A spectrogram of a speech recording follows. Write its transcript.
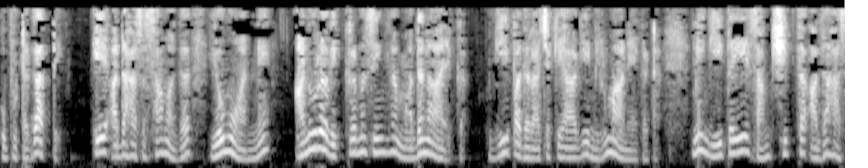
උපුට ගත්තේ. ඒ අදහස සමග යොමු වන්නේ අනුර වික්‍රමසිංහ මදනායක ගීපද රචකයාගේ නිර්මාණයකට මේ ගීතයේ සංක්ෂිප්ත අදහස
